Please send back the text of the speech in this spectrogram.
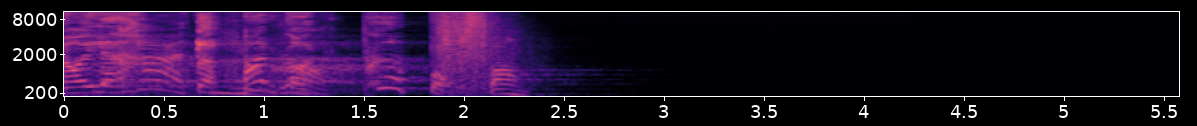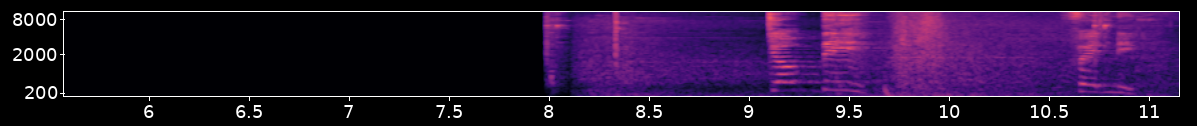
น้อยแล้วข้ากจะลับอยู่บ้านรก่ออนดเพื่อปกป้องโจมตีเฟนิกซ์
